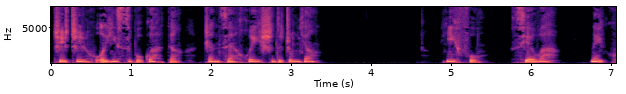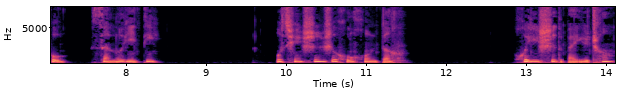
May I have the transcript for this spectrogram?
直至我一丝不挂的站在会议室的中央。衣服、鞋袜、内裤散落一地，我全身热烘烘的。会议室的百叶窗，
